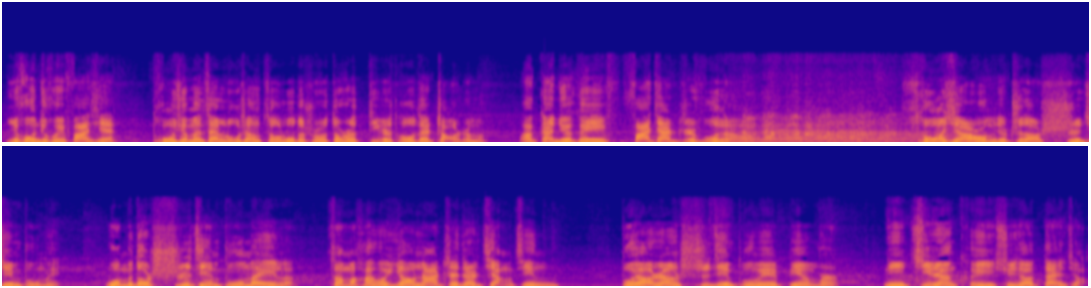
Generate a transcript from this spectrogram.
以后你就会发现，同学们在路上走路的时候都是低着头在找什么啊？感觉可以发家致富呢。从小我们就知道拾金不昧，我们都拾金不昧了，怎么还会要拿这点奖金呢？不要让拾金不昧变味儿。你既然可以学校代缴，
